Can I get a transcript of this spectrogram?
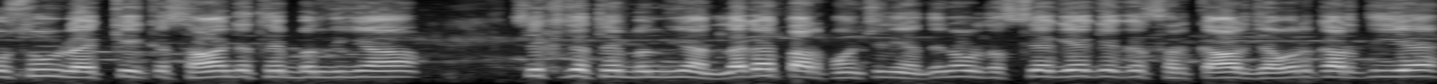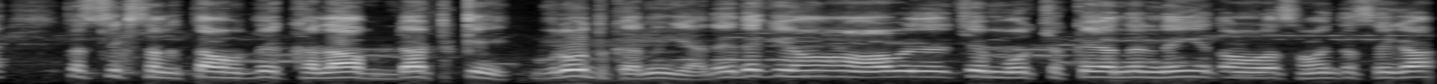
ਉਸ ਨੂੰ ਲੈ ਕੇ ਕਿਸਾਨ ਜਥੇਬੰਦੀਆਂ ਸਿੱਖ ਜਥੇਬੰਦੀਆਂ ਲਗਾਤਾਰ ਪਹੁੰਚ ਰਹੀਆਂ ਦੇ ਨਾਲ ਦੱਸਿਆ ਗਿਆ ਕਿ ਅਗਰ ਸਰਕਾਰ ਜ਼ਬਰ ਕਰਦੀ ਹੈ, ਤਾਂ ਸਿੱਖ ਸੰਗਤਾਂ ਉਸ ਦੇ ਖਿਲਾਫ ਡਟ ਕੇ ਵਿਰੋਧ ਕਰਨਗੀਆਂ ਇਹਦੇ ਕਿ ਹੁਣ ਆਉਣ ਵਾਲੇ ਚ ਮੋੜ ਚੁੱਕਿਆ ਜਾਂਦਾ ਨਹੀਂ ਤਾਂ ਆਉਣ ਵਾਲਾ ਸਮਝ ਦੱਸੇਗਾ।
